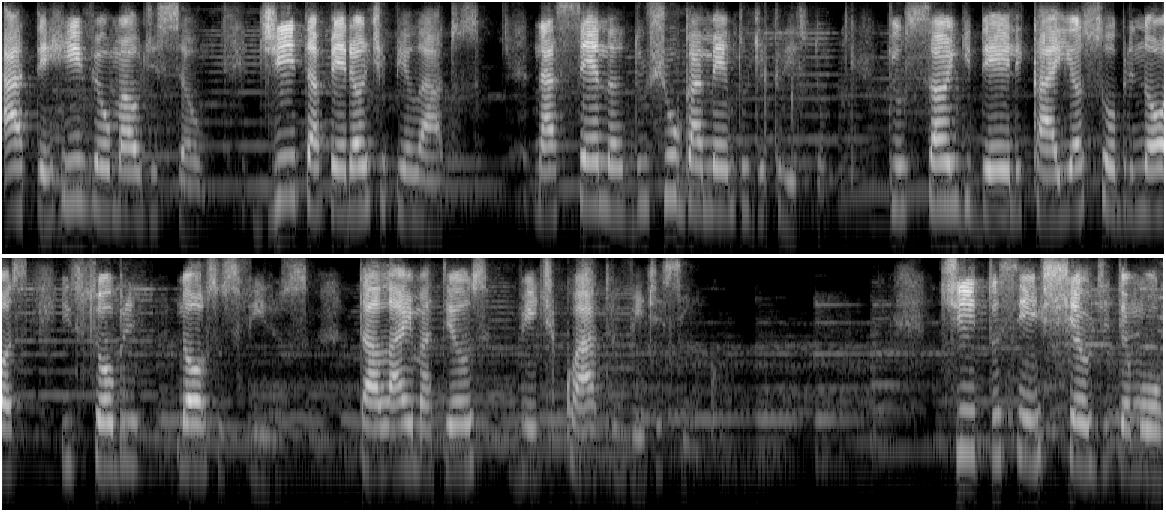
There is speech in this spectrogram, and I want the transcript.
a terrível maldição dita perante Pilatos na cena do julgamento de Cristo, que o sangue dele caía sobre nós e sobre nossos filhos. Está lá em Mateus 24, 25. Tito se encheu de temor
